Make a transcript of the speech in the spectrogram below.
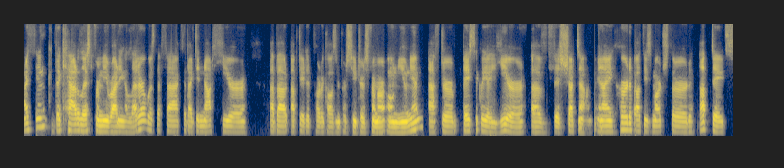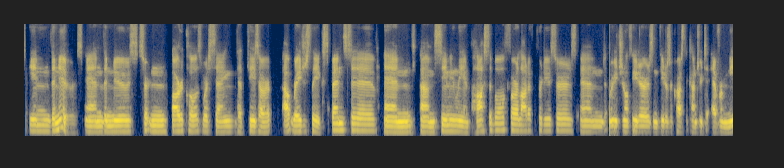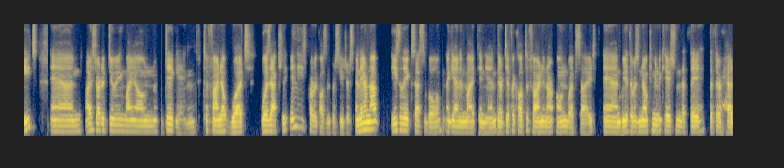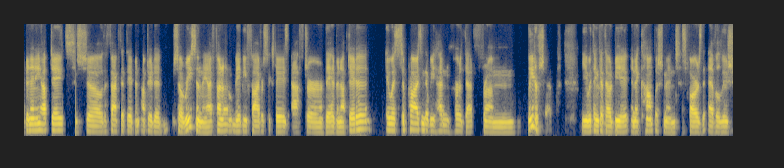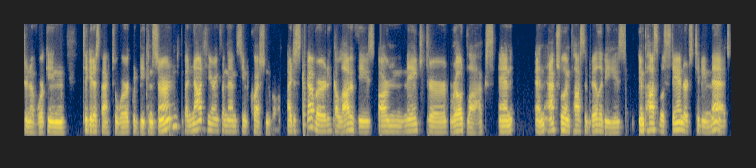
I think the catalyst for me writing a letter was the fact that I did not hear about updated protocols and procedures from our own union after basically a year of this shutdown. And I heard about these March 3rd updates in the news, and the news, certain articles were saying that these are outrageously expensive and um, seemingly impossible for a lot of producers and regional theaters and theaters across the country to ever meet. And I started doing my own digging to find out what was actually in these protocols and procedures. And they are not easily accessible. Again, in my opinion, they're difficult to find in our own website. And we, there was no communication that they that there had been any updates. So the fact that they've been updated so recently, I found out maybe five or six days after they had been updated. It was surprising that we hadn't heard that from leadership. You would think that that would be an accomplishment as far as the evolution of working to get us back to work would be concerned, but not hearing from them seemed questionable. I discovered a lot of these are major roadblocks and and actual impossibilities, impossible standards to be met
